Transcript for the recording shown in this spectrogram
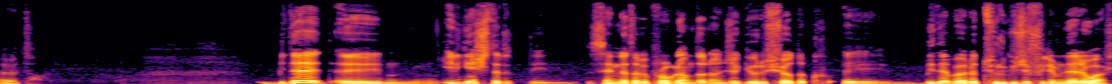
Evet. Bir de e, ilginçtir. Seninle tabii programdan önce görüşüyorduk. E, bir de böyle türkücü filmleri var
